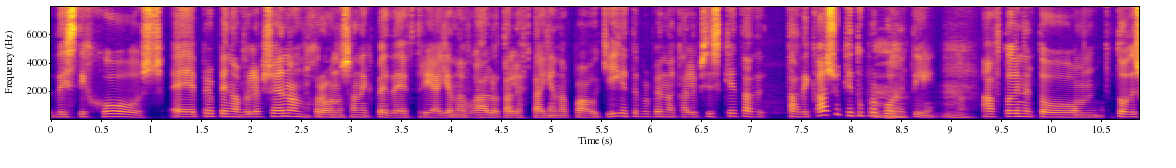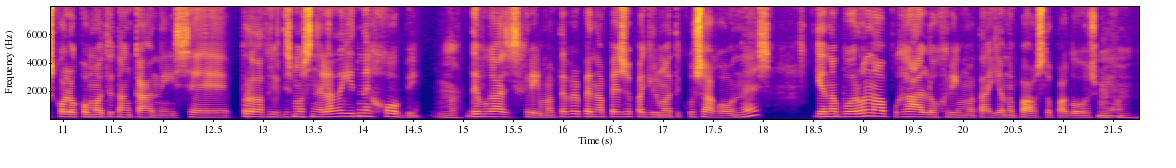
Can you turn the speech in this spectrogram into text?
Δυστυχώς έπρεπε να δουλέψω έναν χρόνο σαν εκπαιδεύτρια για να βγάλω τα λεφτά για να πάω εκεί, γιατί έπρεπε να καλύψεις και τα, τα δικά σου και του προπονητή. Ναι. Αυτό είναι το, το δύσκολο κομμάτι όταν κάνεις ε, πρωταθλητισμό στην Ελλάδα, γιατί είναι χόμπι. Ναι. Δεν βγάζεις χρήματα. Έπρεπε να παίζω επαγγελματικούς αγώνες για να μπορώ να βγάλω χρήματα για να πάω στο παγκοσμιο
